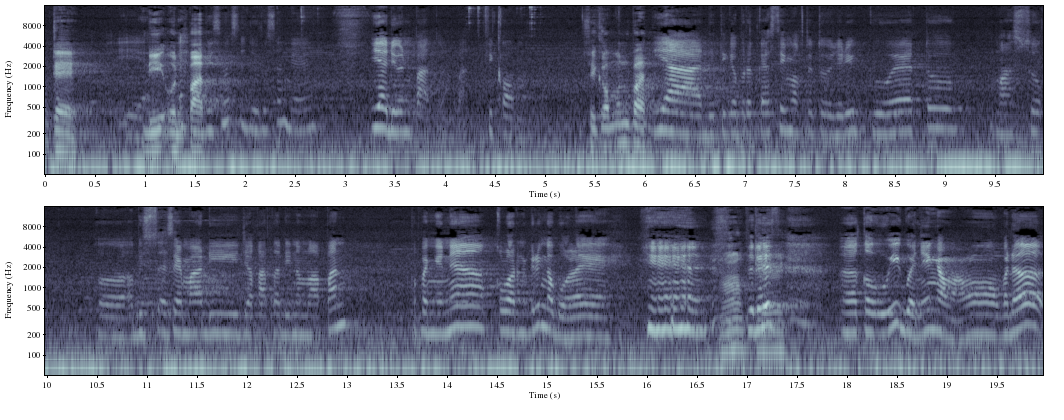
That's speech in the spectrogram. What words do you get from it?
Oke, Iya. di Unpad. Eh, Bisma sejurusan ya? Iya di Unpad, Unpad, Vkom. Vkom Unpad. Iya di tiga broadcasting waktu itu. Jadi gue tuh masuk eh, abis SMA di Jakarta di 68 kepengennya keluar negeri nggak boleh Oke. terus eh, ke UI gue nggak mau padahal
